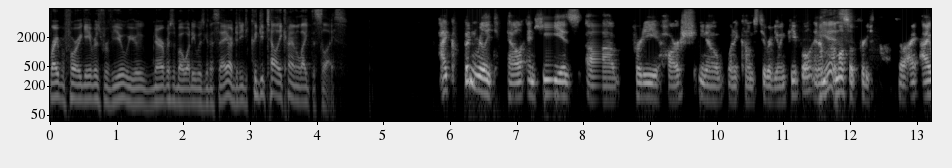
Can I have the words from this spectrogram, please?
right before he gave his review? Were you nervous about what he was going to say, or did he? Could you tell he kind of liked the slice? I couldn't really tell, and he is uh, pretty harsh, you know, when it comes to reviewing people, and I'm, I'm also pretty. So I, I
